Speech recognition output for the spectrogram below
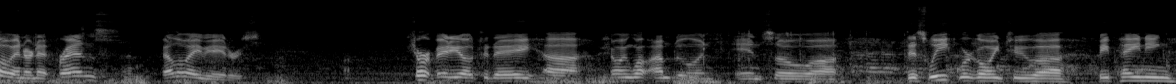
Hello internet friends and fellow aviators. Short video today uh, showing what I'm doing and so uh, this week we're going to uh, be painting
